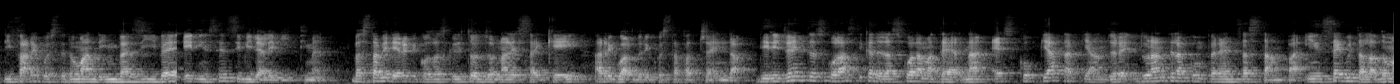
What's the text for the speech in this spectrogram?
di fare queste domande invasive ed insensibili alle vittime. Basta vedere che cosa ha scritto il giornale Saikei al riguardo di questa faccenda. Dirigente scolastica della scuola materna è scoppiata a piangere durante la conferenza stampa in seguito alla domanda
